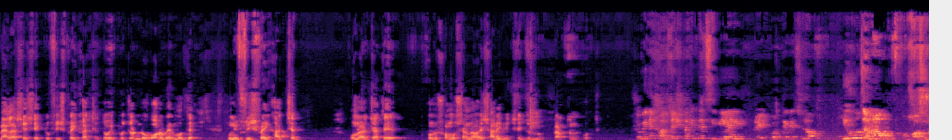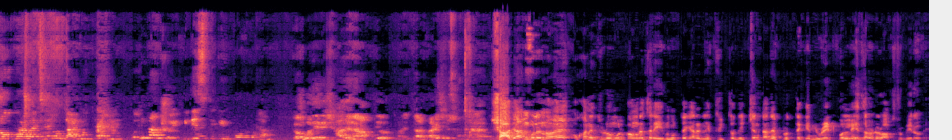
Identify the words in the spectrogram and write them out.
বেলা শেষে একটু ফিশ ফ্রাই খাচ্ছে। তবে প্রচণ্ড গরমের মধ্যে উনি ফিশ ফ্রাই খাচ্ছেন। ওনার যাতে কোনো সমস্যা না হয় শারীরিক, সেই জন্য প্রার্থনা করছে। সিবিআই রেড করতে গেছিল। হিউজ অ্যামাউন্ট অস্ত্র উদ্ধার হয়েছে এবং যার মধ্যে অধিকাংশই বিদেশ থেকে ইম্পোর্ট করা মানে শাহজাহান বলে নয়, ওখানে তৃণমূল কংগ্রেসের এই মুহূর্তে যারা নেতৃত্ব দিচ্ছেন, তাদের প্রত্যেকেরই রেড করলে এ ধরনের অস্ত্র বেরোবে।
